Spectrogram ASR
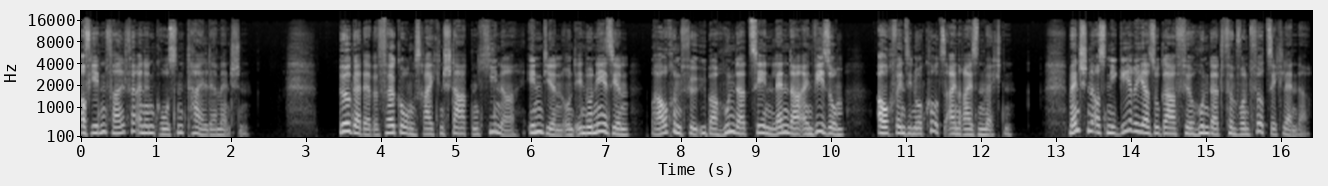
Auf jeden Fall für einen großen Teil der Menschen. Bürger der bevölkerungsreichen Staaten China, Indien und Indonesien brauchen für über 110 Länder ein Visum, auch wenn sie nur kurz einreisen möchten. Menschen aus Nigeria sogar für 145 Länder.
